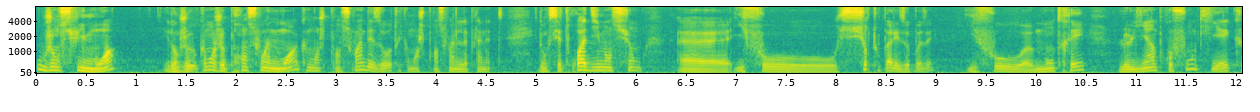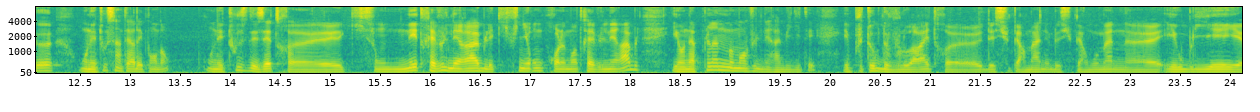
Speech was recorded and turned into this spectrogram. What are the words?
où j'en suis moi, et donc comment je prends soin de moi, comment je prends soin des autres et comment je prends soin de la planète. donc ces trois dimensions, euh, il faut surtout pas les opposer. Il faut montrer le lien profond qui est que on est tous interdépendants. On est tous des êtres euh, qui sont nés très vulnérables et qui finiront probablement très vulnérables. Et on a plein de moments de vulnérabilité. Et plutôt que de vouloir être euh, des Superman et des Superwoman euh, et oublier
